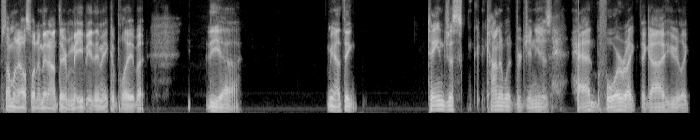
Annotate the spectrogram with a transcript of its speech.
someone else would have been out there, maybe they make a play, but the uh I mean, I think Taine just kind of what Virginia's had before, like the guy who like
